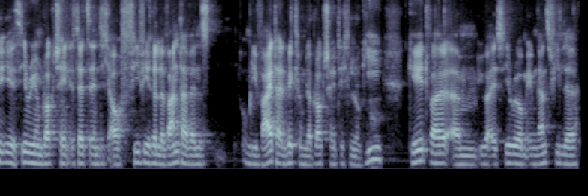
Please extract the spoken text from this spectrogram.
Die Ethereum-Blockchain ist letztendlich auch viel, viel relevanter, wenn es um die Weiterentwicklung der Blockchain-Technologie geht, weil ähm, über Ethereum eben ganz viele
